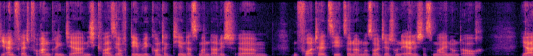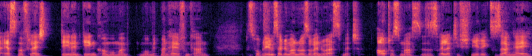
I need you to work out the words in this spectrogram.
die einen vielleicht voranbringt, ja nicht quasi auf dem Weg kontaktieren, dass man dadurch ähm, einen Vorteil zieht, sondern man sollte ja schon ehrlich es meinen und auch ja erstmal vielleicht denen entgegenkommen, wo man, womit man helfen kann. Das Problem ist halt immer nur so, wenn du was mit Autos machst, ist es relativ schwierig zu sagen, hey,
